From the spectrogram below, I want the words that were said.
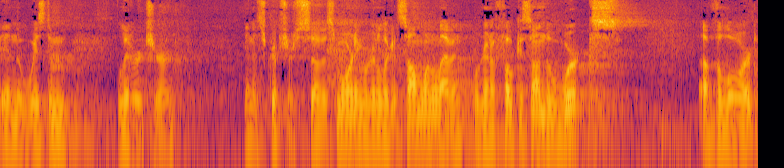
in the wisdom literature in the scriptures. So this morning we're going to look at Psalm 111. We're going to focus on the works of the Lord,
